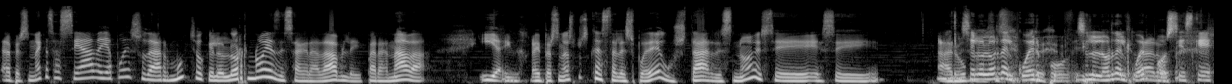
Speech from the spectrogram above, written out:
la persona que es aseada ya puede sudar mucho, que el olor no es desagradable para nada. Y hay, hay personas pues, que hasta les puede gustar, ¿no? Ese, ese es el olor del cuerpo, es el olor del Claro. cuerpo. Si es que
